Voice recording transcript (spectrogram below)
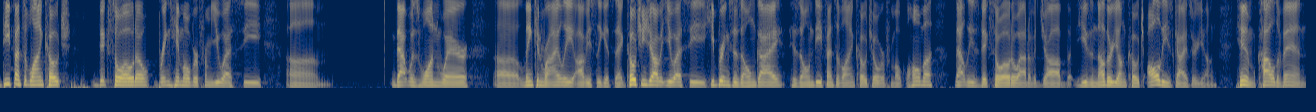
defensive line coach Vic So'oto, bring him over from USC. Um, that was one where uh, Lincoln Riley obviously gets the head coaching job at USC. He brings his own guy, his own defensive line coach over from Oklahoma. That leaves Vic So'oto out of a job, but he's another young coach. All these guys are young. Him, Kyle Devan,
